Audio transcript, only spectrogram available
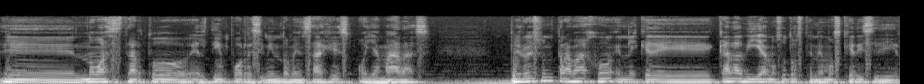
eh, no vas a estar todo el tiempo recibiendo mensajes o llamadas, pero es un trabajo en el que cada día nosotros tenemos que decidir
